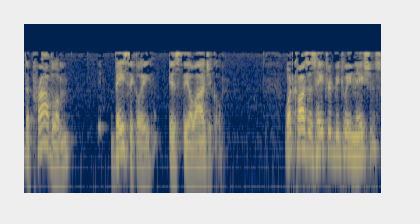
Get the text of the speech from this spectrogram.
The problem, basically, is theological. What causes hatred between nations?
